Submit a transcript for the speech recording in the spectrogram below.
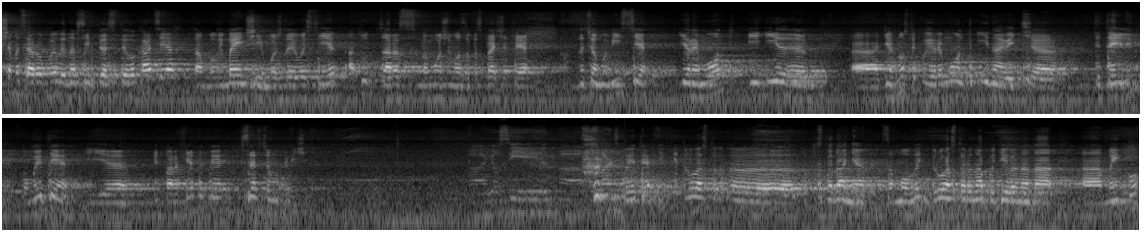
Ще ми це робили на всіх 10 локаціях, там були менші можливості, а тут зараз ми можемо забезпечити на цьому місці і ремонт, і, і е, е, діагностику, і ремонт, і навіть е, детейлінг, помити і е, підпарафетити все в цьому приміщенні. Uh, uh, техніки, друга е, тобто складання замовлень, друга сторона поділена на е, мийку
